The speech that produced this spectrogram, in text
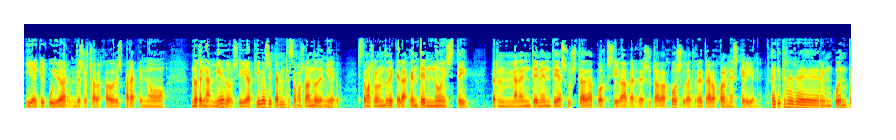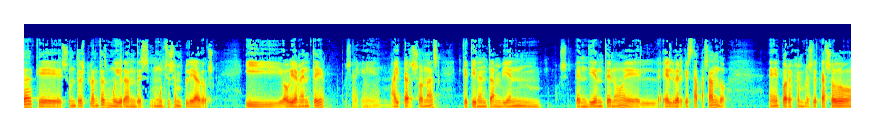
y hay que cuidar de esos trabajadores para que no no, tengan miedo. Si aquí básicamente estamos hablando de miedo. Estamos hablando de que la gente no esté permanentemente asustada por si va a perder su trabajo o si va a tener trabajo el mes que viene. Hay que tener en cuenta que son tres plantas muy grandes, muchos empleados y obviamente pues hay, personas que tienen también pues, pendiente ¿no? el, ver qué está pasando. ¿eh? Por ejemplo, es el caso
